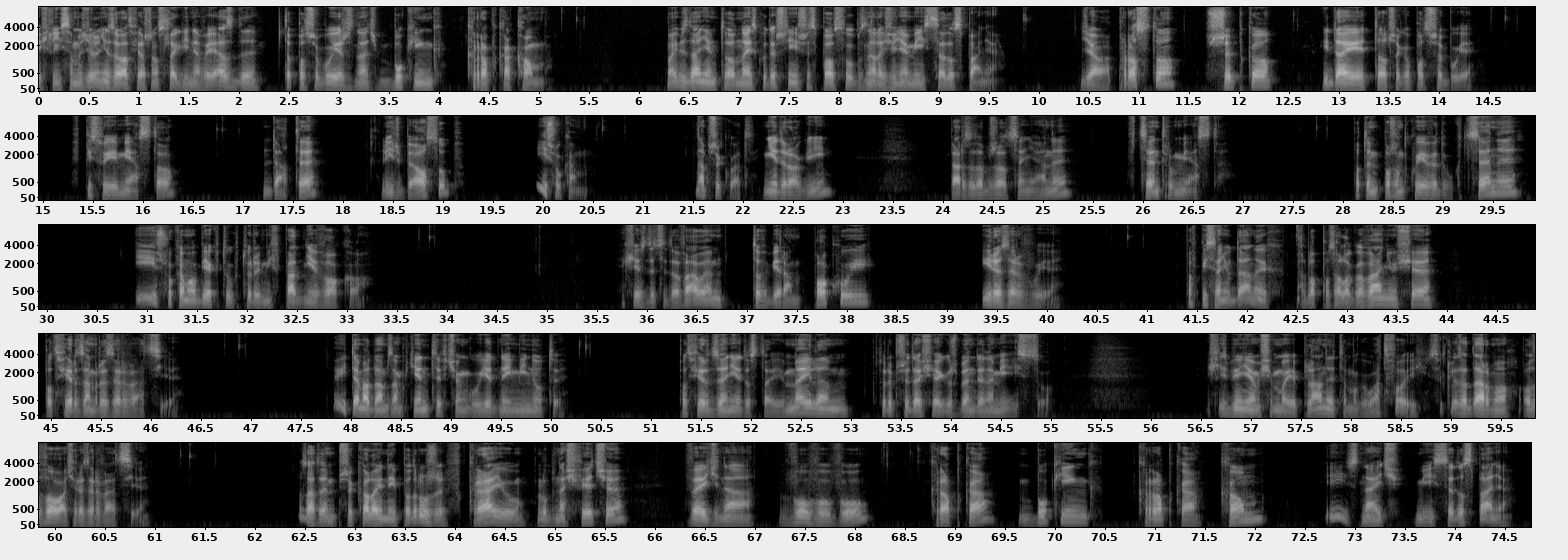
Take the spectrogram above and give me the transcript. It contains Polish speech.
Jeśli samodzielnie załatwiasz noclegi na wyjazdy, to potrzebujesz znać booking.com. Moim zdaniem to najskuteczniejszy sposób znalezienia miejsca do spania. Działa prosto, szybko i daje to, czego potrzebuję. Wpisuję miasto, datę, liczbę osób i szukam. Na przykład niedrogi, bardzo dobrze oceniany, w centrum miasta. Potem porządkuję według ceny i szukam obiektu, który mi wpadnie w oko. Jak się zdecydowałem, to wybieram pokój i rezerwuję. Po wpisaniu danych albo po zalogowaniu się potwierdzam rezerwację. I temat mam zamknięty w ciągu jednej minuty. Potwierdzenie dostaję mailem, który przyda się, jak już będę na miejscu. Jeśli zmienią się moje plany, to mogę łatwo i zwykle za darmo odwołać rezerwację. Zatem przy kolejnej podróży w kraju lub na świecie wejdź na www.booking.com i znajdź miejsce do spania.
